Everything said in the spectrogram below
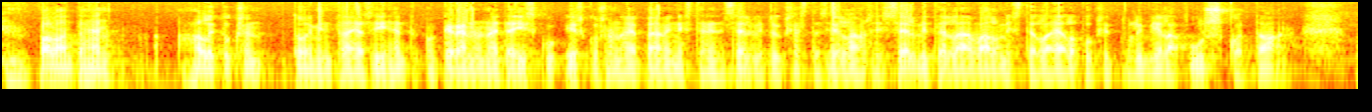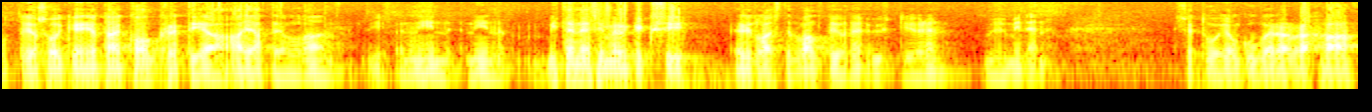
palaan tähän hallituksen toimintaan ja siihen on kerännyt näitä isku, iskusanoja pääministerin selvityksestä. Siellä on siis selvitellään, valmistellaan ja lopuksi tuli vielä uskotaan. Mutta jos oikein jotain konkretiaa ajatellaan, niin, niin miten esimerkiksi erilaisten valtioiden yhtiöiden myyminen, se tuo jonkun verran rahaa,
